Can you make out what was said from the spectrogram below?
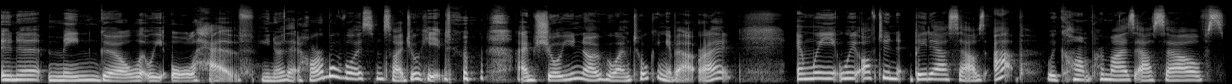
inner mean girl that we all have. You know, that horrible voice inside your head. I'm sure you know who I'm talking about, right? And we, we often beat ourselves up. We compromise ourselves.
